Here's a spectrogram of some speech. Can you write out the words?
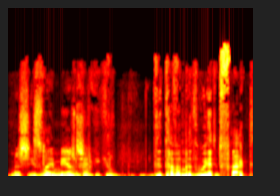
Mas isolei mesmo, Sim. porque aquilo estava-me a doer, de facto.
